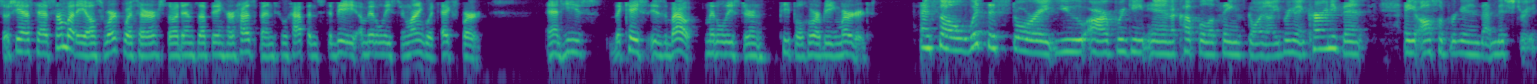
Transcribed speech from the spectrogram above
so she has to have somebody else work with her. So it ends up being her husband, who happens to be a Middle Eastern language expert. And he's the case is about Middle Eastern people who are being murdered. And so with this story, you are bringing in a couple of things going on. You're bringing in current events and you're also bringing in that mystery.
